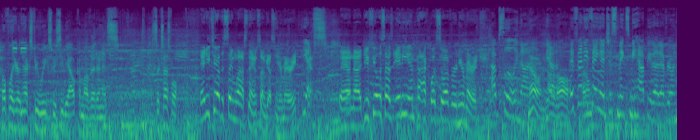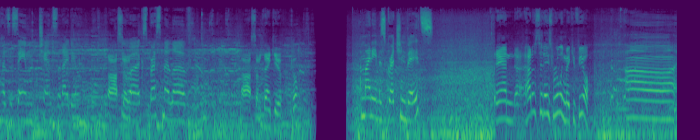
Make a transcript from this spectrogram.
hopefully, here in the next few weeks, we see the outcome of it, and it's successful. and you two have the same last name, so I'm guessing you're married. Yes, And uh, do you feel this has any impact whatsoever in your marriage? absolutely not. No, not yeah. at all. If anything, it just makes me happy that everyone has the same chance that I do Awesome, to uh, express my love. awesome. Thank you. Cool. My name is Gretchen Bates. And uh, how does today's ruling make you feel? Uh,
